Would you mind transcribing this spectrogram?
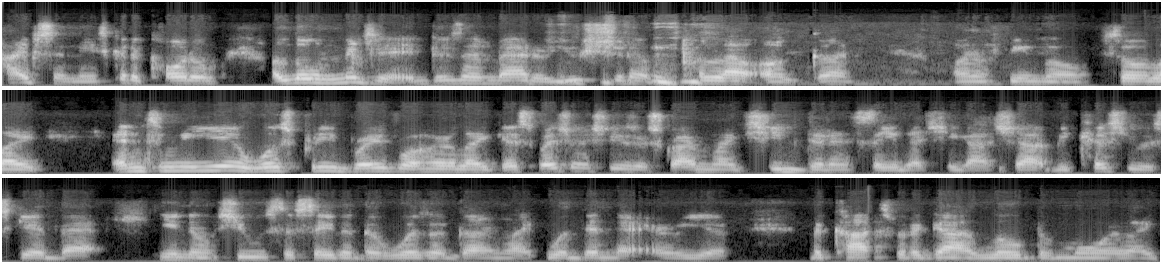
types of names. Could have called him a little midget. It doesn't matter. You shouldn't pull out a gun on a female. So like, and to me, yeah, it was pretty brave for her. Like, especially when she was describing, like, she didn't say that she got shot because she was scared that, you know, she was to say that there was a gun like within that area. The cops would have got a little bit more like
